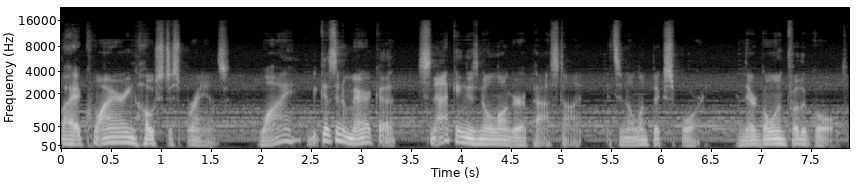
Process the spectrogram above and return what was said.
by acquiring Hostess brands. Why? Because in America, snacking is no longer a pastime, it's an Olympic sport, and they're going for the gold.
